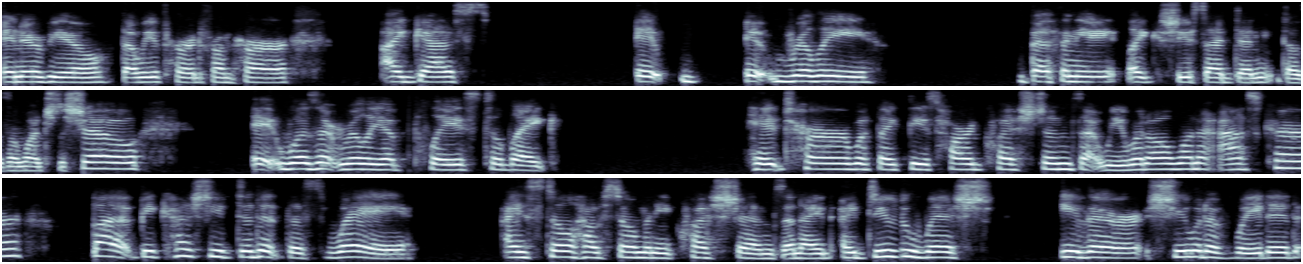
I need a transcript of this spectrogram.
interview that we've heard from her. I guess it it really Bethenny, like she said, didn't doesn't watch the show. It wasn't really a place to like hit her with like these hard questions that we would all want to ask her. But because she did it this way, I still have so many questions. And I, I do wish either she would have waited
